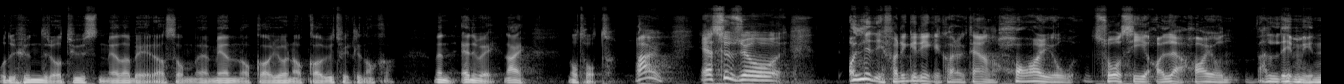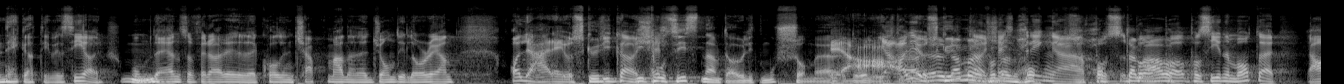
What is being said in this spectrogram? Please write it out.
både 100 og 1000 medarbeidere som eh, mener noe, gjør noe og utvikler noe. Men anyway, nei, not hot. Nei, jeg syns jo alle de fargerike karakterene har jo, så å si alle, har jo veldig mye negative sider. Om det er Enzo Ferrari, det er Colin Chapman eller John DeLorean. Alle her er jo skurker. De to kjelt- sistnevnte er jo litt morsomme. ja, ja, alle er jo De skurker, og kjeltringer på, på, på, på sine måter. Ja,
